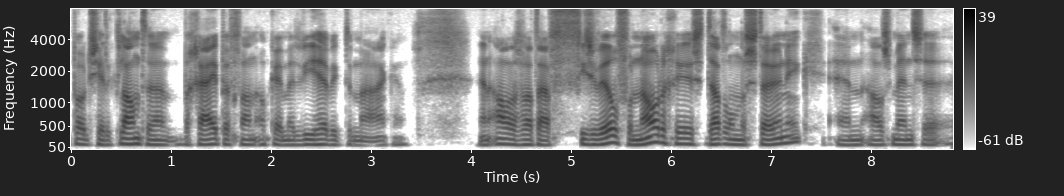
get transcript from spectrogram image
potentiële klanten begrijpen van oké, met wie heb ik te maken. En alles wat daar visueel voor nodig is, dat ondersteun ik. En als mensen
